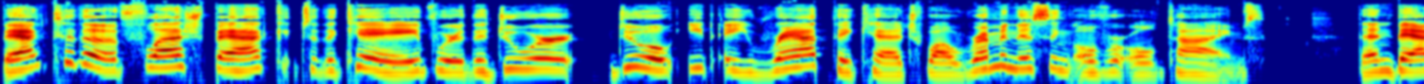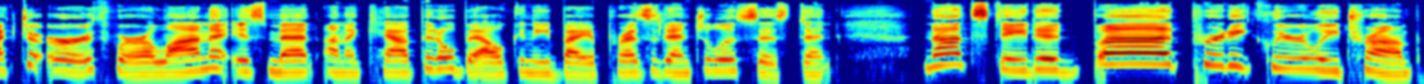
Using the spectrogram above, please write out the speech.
Back to the flashback to the cave where the duo, duo eat a rat they catch while reminiscing over old times. Then back to Earth, where Alanna is met on a Capitol balcony by a presidential assistant, not stated, but pretty clearly Trump.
